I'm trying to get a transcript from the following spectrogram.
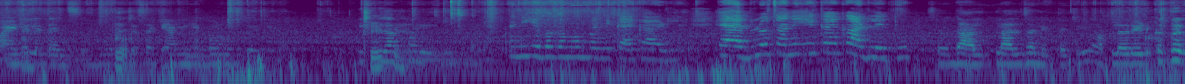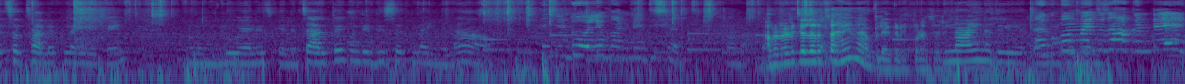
फायनल आहे त्यांचं. त्याच्यासाठी आम्ही हे बनवतोय. हे. आणि हे बघा मम्मीने काय काढले. हे आयब्रोज आणि हे काय काढले तू? दाल लाल झाले त्याची. आपलं रेड कलरचं चालत नाहीये पेन म्हणून ब्लू यानेच केले. चालतोय पण ते दिसत नाहीये ना. त्याचे डोळे पण नाही दिसत. हो ना. आपला रेड कलरचा आहे ना आपल्याकडे कुठेतरी नाही ना ते अगं मम्मी तुझं झाकण दे.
